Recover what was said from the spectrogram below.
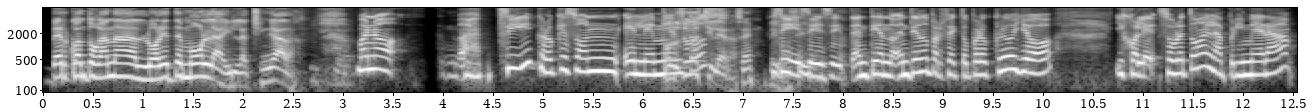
ver cuánto gana Loret de Mola y la chingada. Bueno, ah, sí, creo que son elementos. Soluciones chileras, ¿eh? Digo, sí, sí, sí, entiendo, entiendo perfecto, pero creo yo, híjole, sobre todo en la primera,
